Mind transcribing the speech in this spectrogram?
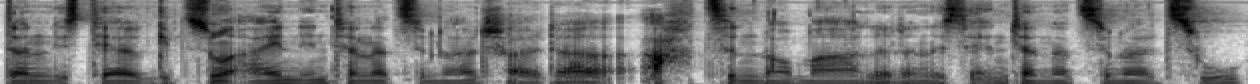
dann ist der, gibt's nur einen Internationalschalter, 18 normale, dann ist der international zu.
